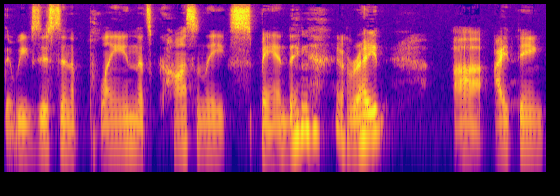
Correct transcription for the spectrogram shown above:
that we exist in a plane that's constantly expanding, right? Uh, I think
